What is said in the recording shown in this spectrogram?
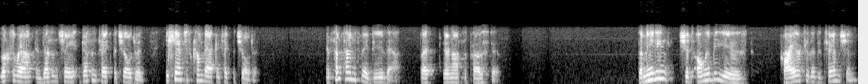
looks around and doesn't cha- doesn't take the children, he can't just come back and take the children. And sometimes they do that, but they're not supposed to. The meeting should only be used prior to the detention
